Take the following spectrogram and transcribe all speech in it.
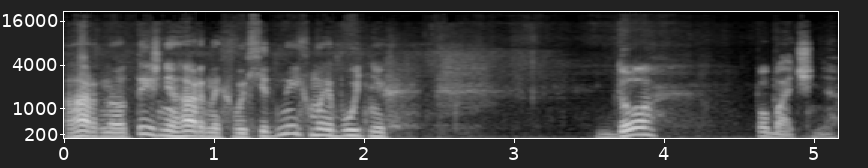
гарного тижня, гарних вихідних майбутніх. До побачення.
